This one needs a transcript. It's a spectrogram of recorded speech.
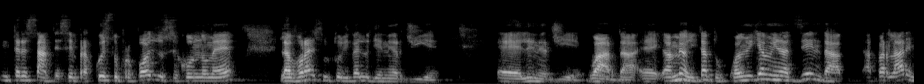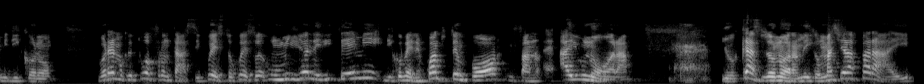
interessante, sempre a questo proposito, secondo me, lavorare sul tuo livello di energie. Eh, le energie. Guarda, eh, a me ogni tanto quando mi chiamano in azienda a parlare mi dicono vorremmo che tu affrontassi questo, questo, un milione di temi, dico bene, quanto tempo ho? Mi fanno, eh, hai un'ora. Dico, caspita un'ora, mi dicono, ma ce la farai?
